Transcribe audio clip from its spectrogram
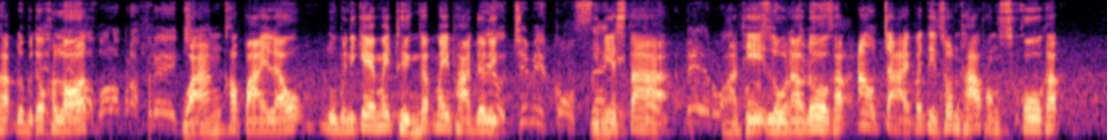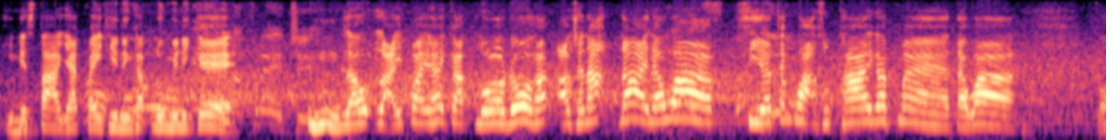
ครับลูบิโตคาร์ลอสวางเข้าไปแล้วลูมินิเก้ไม่ถึงครับไม่ผ่านเดลิกอินเนสตามาที่โรนัลโดครับเอ้าจ่ายไปติดส้นเท้าของสโคครับ อินเนสตายัดไปทีหนึงครับลูมินิเก้แล้วไหลไปให้กับโรนัลโดครับเอาชนะได้แล้วว่าเสียจังหวะสุดท้ายครับแม่แต่ว่าก็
